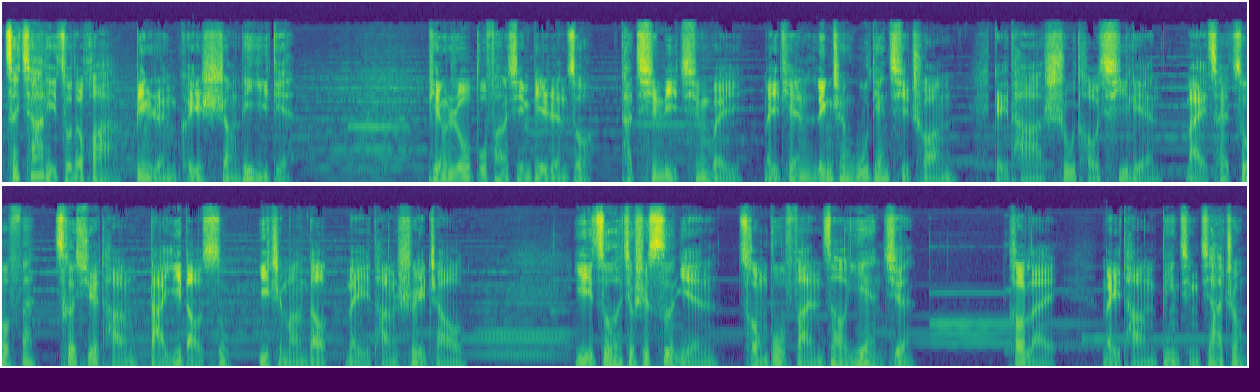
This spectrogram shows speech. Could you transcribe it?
在家里做的话，病人可以省力一点。平如不放心别人做，他亲力亲为，每天凌晨五点起床，给他梳头洗脸、买菜做饭、测血糖、打胰岛素，一直忙到美堂睡着。一做就是四年，从不烦躁厌倦。后来，美堂病情加重，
